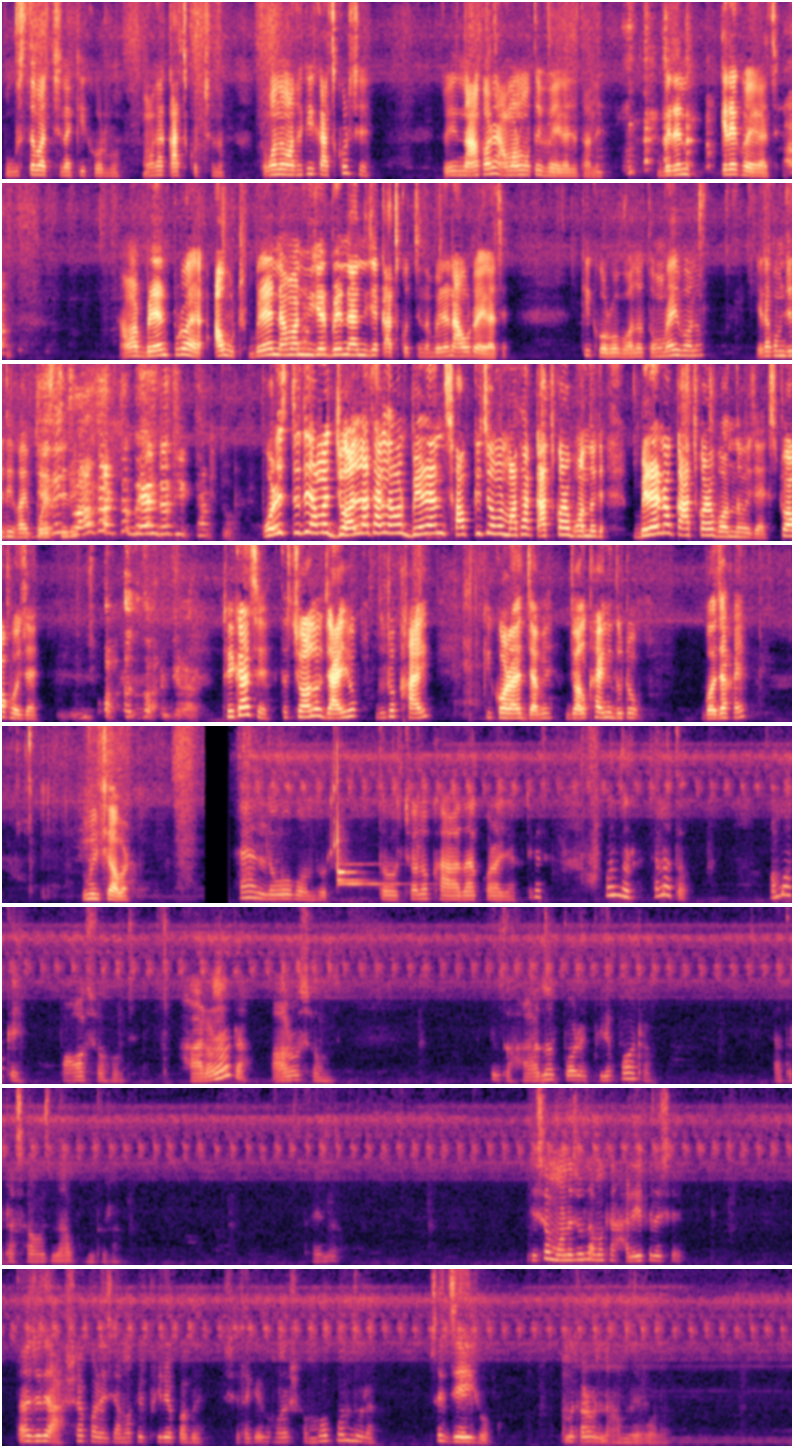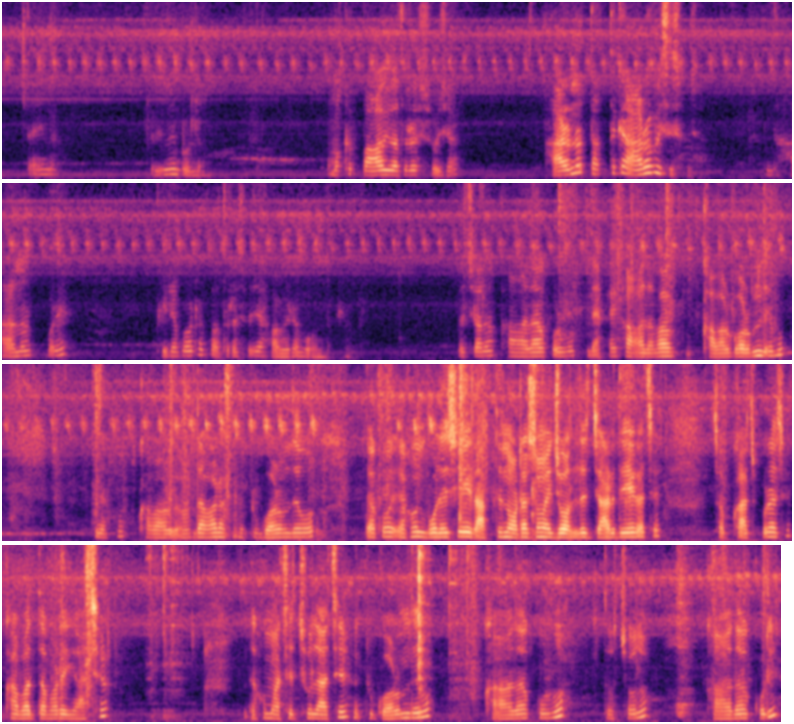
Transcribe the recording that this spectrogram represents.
বুঝতে পারছি না কী করব। মাথা কাজ করছে না। তোমাদের মাথা কি কাজ করছে? যদি না করে আমার মতোই হয়ে গেছে তাহলে। ব্রেন ক্রেক হয়ে গেছে। আমার ব্রেন পুরো আউট ব্রেন আমার নিজের ব্রেন আর নিজে কাজ করছে না। ব্রেন আউট হয়ে গেছে। কি করব বলো? তোমরাই বলো। এরকম যদি হয় পরিস্থিতি পরিস্থিতি আমার জল না থাকলে আমার ব্রেন সব কিছু আমার মাথা কাজ করা বন্ধ হয়ে যায়। ব্রেনও কাজ করা বন্ধ হয়ে যায়। স্টক হয়ে যায়। ঠিক আছে? তো চলো, যাই হোক, দুটো খাই। কি করা যাবে? জল খাইনি, দুটো গজা খাই। মিলছে আবার। হ্যালো বন্ধুরা তো চলো খাওয়া দাওয়া করা যাক, ঠিক আছে? বন্ধুরা জানো তো, আমাকে পাওয়া সহজ, হারানোটা আরও সহজ। কিন্তু হারানোর পরে ফিরে পাওয়াটা এতটা সহজ না বন্ধুরা, তাই না? যেসব মনে মানুষগুলো আমাকে হারিয়ে ফেলেছে তারা যদি আশা করে যে আমাকে ফিরে পাবে, সেটা কি কখনো সম্ভব বন্ধুরা? সে যেই হোক, আমি কারোর নাম নেব না। তাই না? ওই বললাম, আমাকে পাওয়া যতটা সোজা, হারানোর তার থেকে আরও বেশি সোজা। কিন্তু হারানোর পরে ফিরে পাওয়াটা ততটা সোজা হবে না বন্ধুরা। তো চলো খাওয়া দাওয়া করব, দেখাই খাওয়া দাওয়া খাবার গরম দেবো। দেখো, খাবার দাবার এখন একটু গরম দেবো। দেখো, এখন বলেছে রাত্রে নটার সময় জলের জার দিয়ে গেছে, সব কাজ পড়ে আছে, খাবার দাবার এই আছে। দেখো, মাছের ঝোল আছে, একটু গরম দেবো, খাওয়া দাওয়া করব, তো চলো, খাওয়া দাওয়া করি,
